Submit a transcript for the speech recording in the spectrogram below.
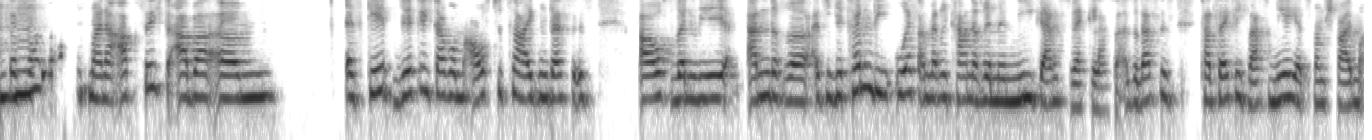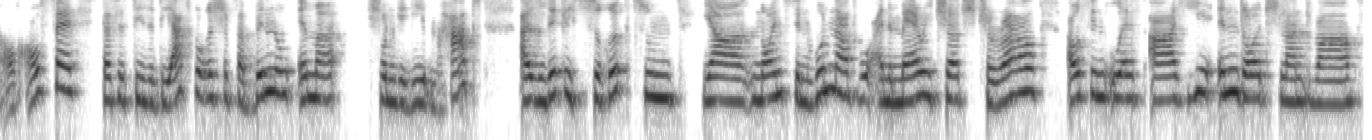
Mhm. Das war überhaupt nicht meine Absicht, aber ähm, es geht wirklich darum aufzuzeigen, dass es auch wenn wir andere, also wir können die US-Amerikanerinnen nie ganz weglassen. Also das ist tatsächlich, was mir jetzt beim Schreiben auch auffällt, dass es diese diasporische Verbindung immer schon gegeben hat. Also wirklich zurück zum Jahr 1900, wo eine Mary Church Terrell aus den USA hier in Deutschland war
